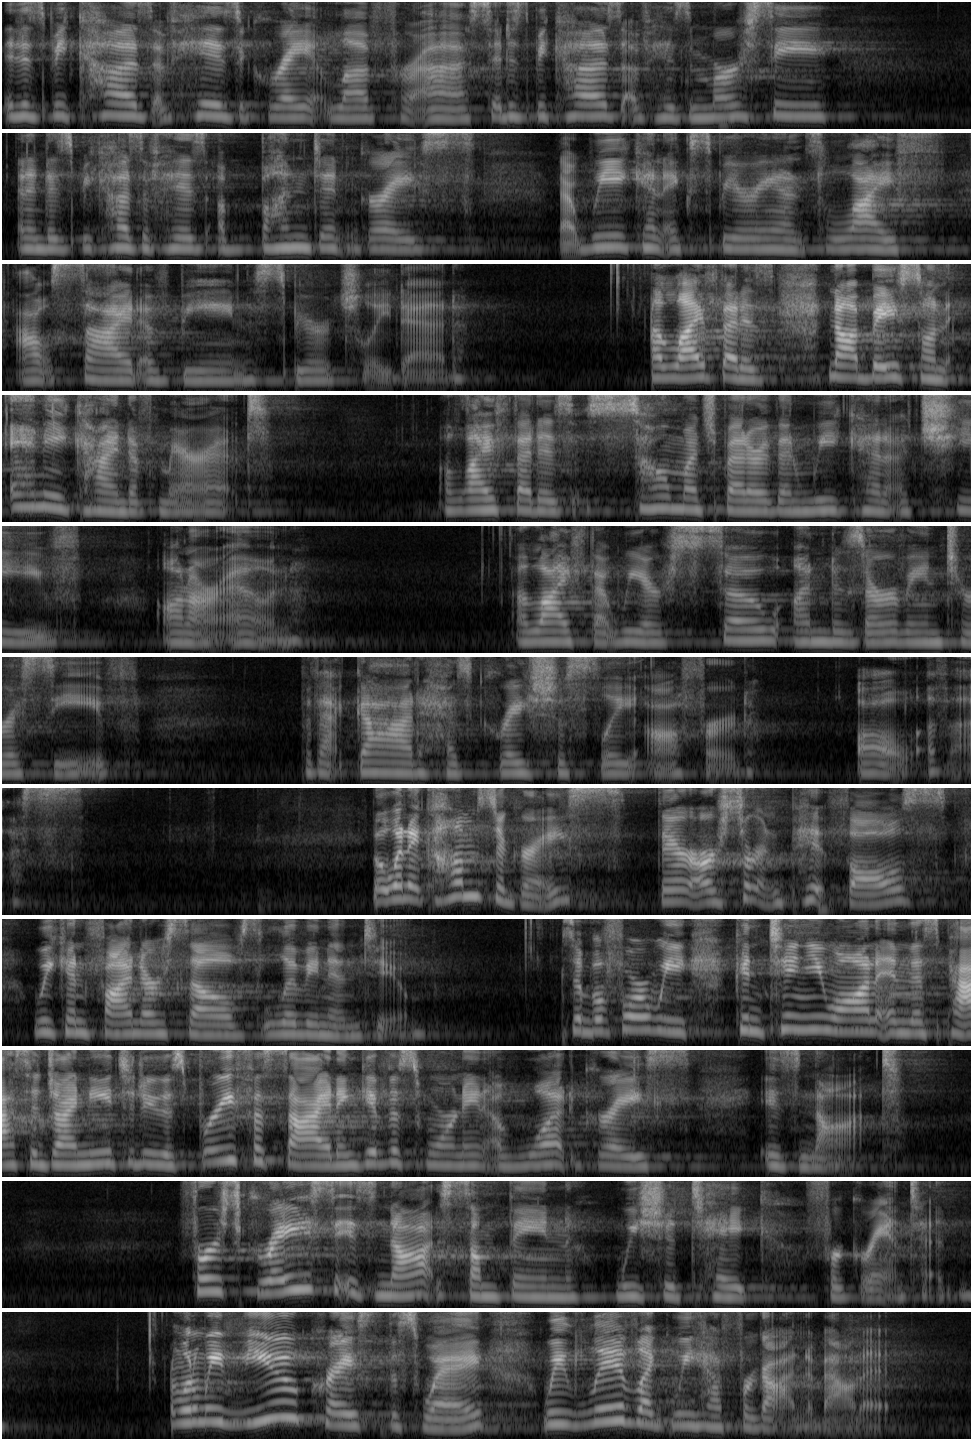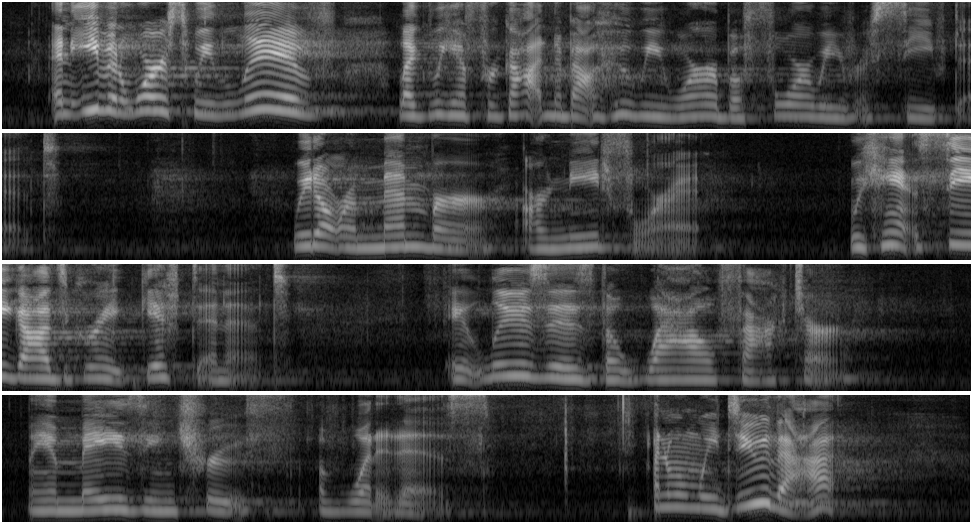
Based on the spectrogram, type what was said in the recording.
It is because of his great love for us, it is because of his mercy, and it is because of his abundant grace that we can experience life outside of being spiritually dead. A life that is not based on any kind of merit, a life that is so much better than we can achieve on our own a life that we are so undeserving to receive, but that God has graciously offered all of us. But when it comes to grace, there are certain pitfalls we can find ourselves living into. So before we continue on in this passage, I need to do this brief aside and give this warning of what grace is not. First, grace is not something we should take for granted. When we view grace this way, we live like we have forgotten about it. And even worse, we live like we have forgotten about who we were before we received it. We don't remember our need for it. We can't see God's great gift in it. It loses the wow factor, the amazing truth of what it is. And when we do that,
